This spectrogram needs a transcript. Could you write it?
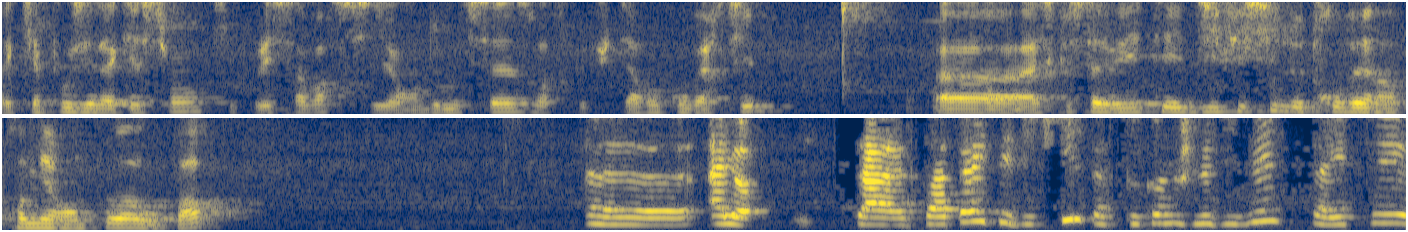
euh, qui a posé la question, qui voulait savoir si en 2016, lorsque tu t'es reconverti, euh, est-ce que ça avait été difficile de trouver un premier emploi ou pas? Alors, ça n'a pas été difficile parce que, comme je le disais, ça a été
